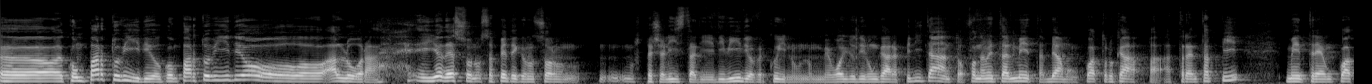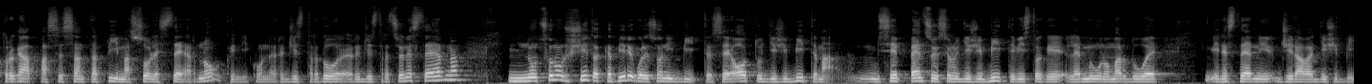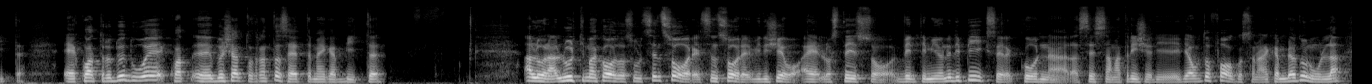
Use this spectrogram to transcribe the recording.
Uh, comparto video, comparto video, allora, io adesso non, sapete che non sono un, uno specialista di, di, video, per cui non, non mi voglio dilungare più di tanto, fondamentalmente abbiamo un 4K a 30p, mentre è un 4K a 60p ma solo esterno, quindi con registrazione esterna, non sono riuscito a capire quali sono i bit, se 8 o 10 bit, ma penso che siano 10 bit, visto che l'M1 Mar 2 in esterni girava a 10 bit e 422 4, 237 megabit. Allora, l'ultima cosa sul sensore, il sensore vi dicevo è lo stesso 20 milioni di pixel con la stessa matrice di, di autofocus, non è cambiato nulla.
